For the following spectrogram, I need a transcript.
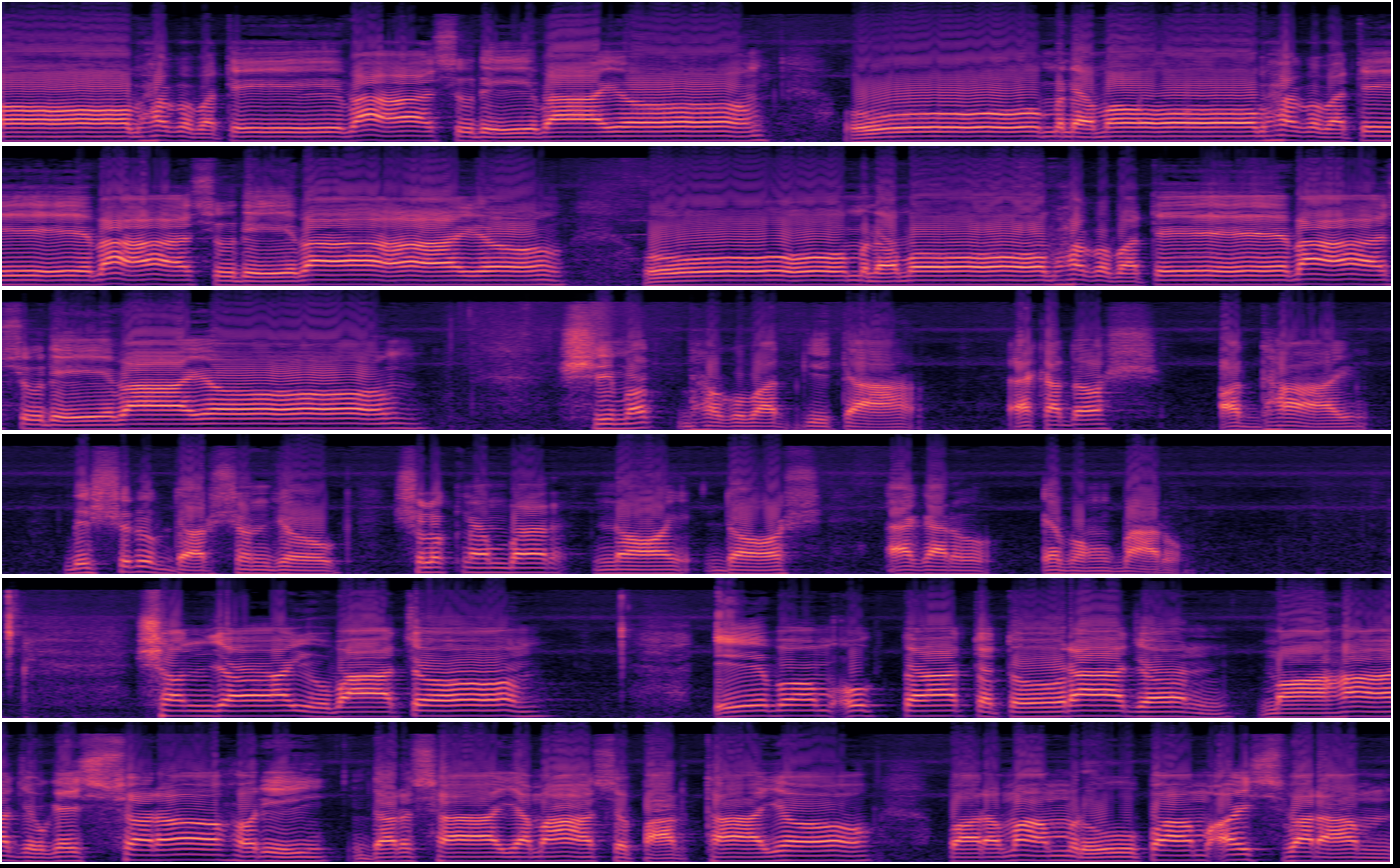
ভগবতে বাসুদেবায়। ওম নম ভগবতে বাসুদেবায়। ওম নম ভগবতে বাসুদেবায়। শ্রীমদ্ ভগবদ গীতা একাদশ অধ্যায়, বিশ্বরূপ দর্শন যোগ, শ্লোক নম্বর নয়, দশ, এগারো এবং বারো। সঞ্জয় উবাচ। एवम् उक्ता ततो राजन् महायोगेश्वर हरि दर्शयामास पार्थाय परमं रूपम् ऐश्वरम्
